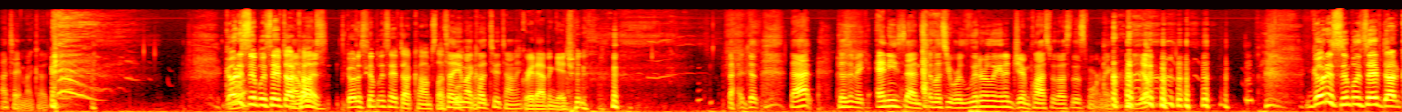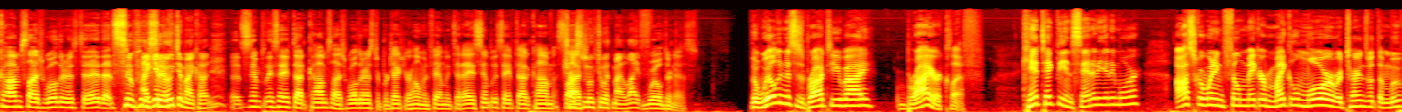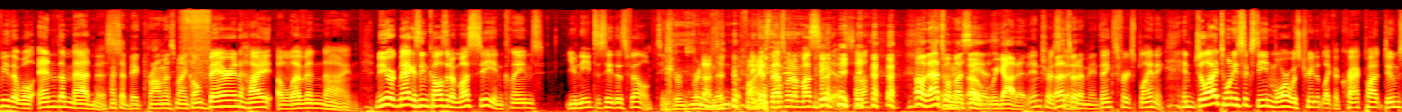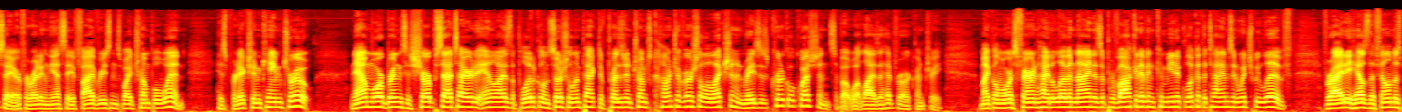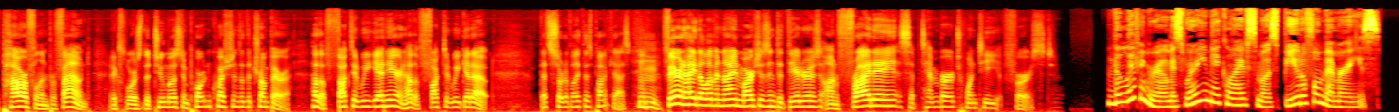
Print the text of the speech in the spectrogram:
I'll tell you my code. Go I to would. Simplisafe.com. Go to simplisafe.com slash I'll tell you my code too, Tommy. Great ab engagement. That, does, that doesn't make any sense unless you were literally in a gym class with us this morning. Yep. Go to simplisafe.com slash wilderness today. That's simply I give Mook to my code. That's simplisafe.com slash wilderness to protect your home and family today. Simplisafe.com slash Trust Mook with my life. wilderness. The wilderness is brought to you by Briarcliff. Can't take the insanity anymore? Oscar winning filmmaker Michael Moore returns with the movie that will end the madness. That's a big promise, Michael. Fahrenheit 11.9. New York Magazine calls it a must see and claims you need to see this film. Seems redundant, but I guess that's what a must see is, huh? Oh, that's I what mean, must see oh, is. we got it. Interesting. That's what I mean. Thanks for explaining. In July 2016, Moore was treated like a crackpot doomsayer for writing the essay Five Reasons Why Trump Will Win. His prediction came true. Now Moore brings his sharp satire to analyze the political and social impact of President Trump's controversial election and raises critical questions about what lies ahead for our country. Michael Moore's Fahrenheit 11.9 is a provocative and comedic look at the times in which we live. Variety hails the film as powerful and profound. It explores the two most important questions of the Trump era. How the fuck did we get here and how the fuck did we get out? That's sort of like this podcast. Hmm. Fahrenheit 11.9 marches into theaters on Friday, September 21st. The living room is where you make life's most beautiful memories.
